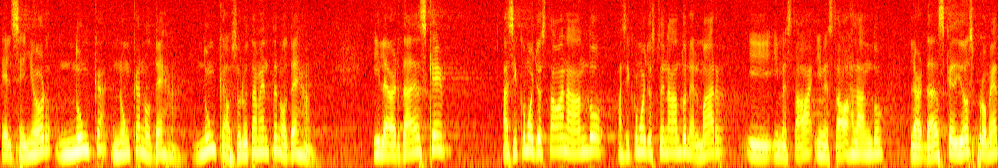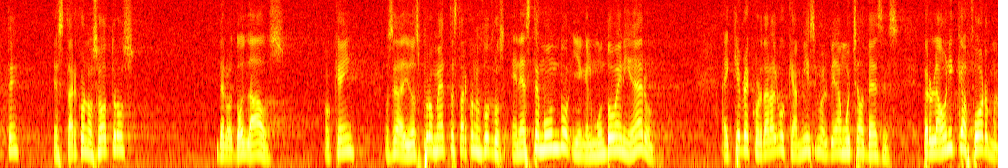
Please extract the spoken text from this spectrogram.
el Señor nunca, nunca nos deja. Nunca, absolutamente nos deja. Y la verdad es que así como yo estaba nadando, así como yo estoy nadando en el mar y, me, estaba, y me estaba jalando, la verdad es que Dios promete estar con nosotros de los dos lados. ¿Ok? O sea, Dios promete estar con nosotros en este mundo y en el mundo venidero hay que recordar algo que a mí se me olvida muchas veces, pero la única forma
